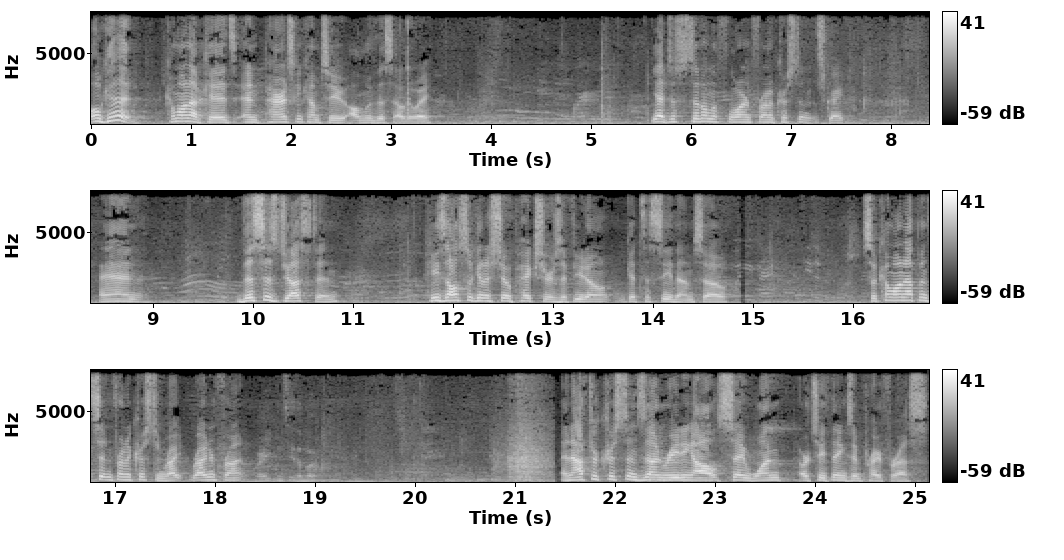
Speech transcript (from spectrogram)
Oh, good. Come on up, kids. And parents can come too. I'll move this out of the way. Yeah, just sit on the floor in front of Kristen. It's great. And this is Justin. He's also going to show pictures if you don't get to see them. So, so come on up and sit in front of Kristen, right, right in front. Where you can see the book. And after Kristen's done reading, I'll say one or two things and pray for us.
